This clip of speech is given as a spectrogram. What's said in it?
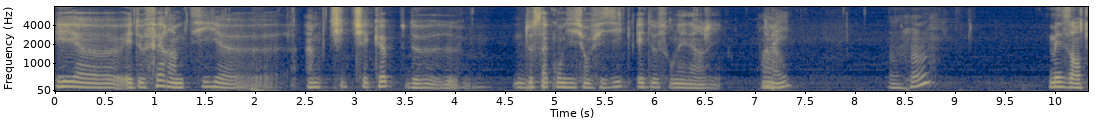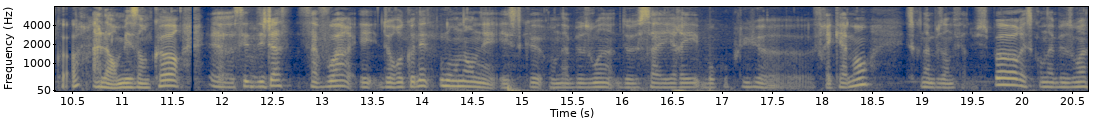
et, de faire un petit, un petit check-up de, de, sa condition physique et de son énergie. Oui. Mhm mais encore. Alors, mais encore, euh, c'est déjà savoir et de reconnaître où on en est. Est-ce qu'on a besoin de s'aérer beaucoup plus euh, fréquemment? Est-ce qu'on a besoin de faire du sport? Est-ce qu'on a besoin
